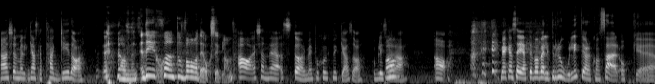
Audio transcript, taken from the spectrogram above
Jag känner mig ganska taggig idag. Ja men det är skönt att vara det också ibland. Ja, jag känner det. Jag stör mig på sjukt mycket alltså. Och blir så Ja. här... Ja. Men jag kan säga att det var väldigt roligt att göra konsert och eh,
